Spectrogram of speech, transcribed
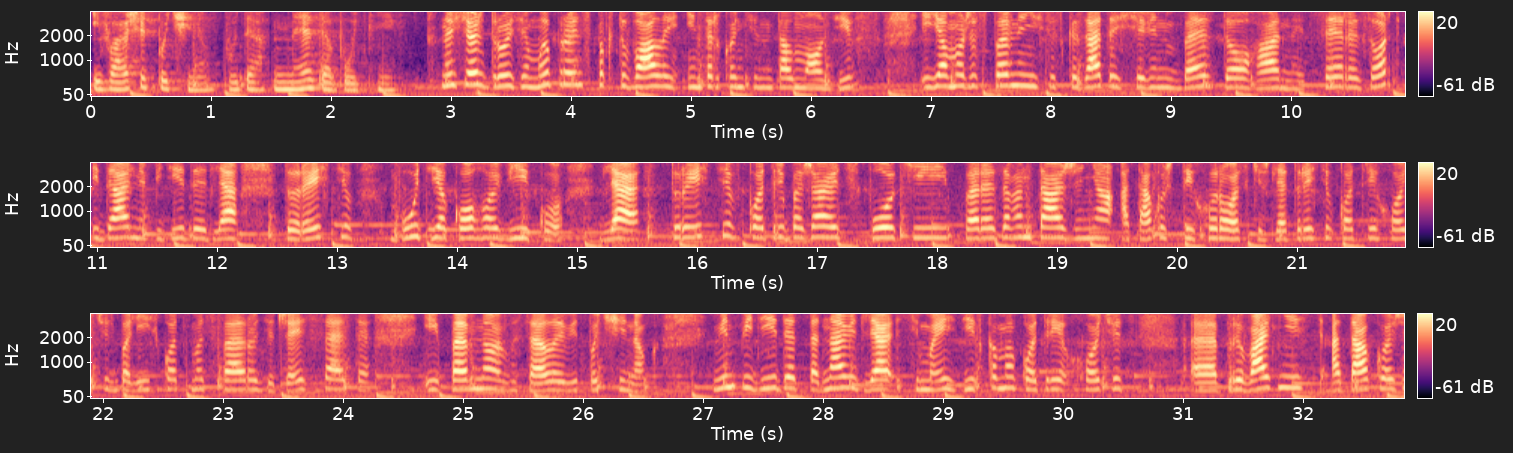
І ваш відпочинок буде незабутній. Ну що ж, друзі, ми проінспектували Intercontinental Maldives, і я можу з певненістю сказати, що він бездоганний. Цей резорт ідеально підійде для туристів будь-якого віку, для туристів, котрі бажають спокій, перезавантаження, а також тиху розкіш для туристів, котрі хочуть балійську атмосферу, діджей-сети і певно веселий відпочинок. Він підійде та навіть для сімей з дітками, котрі хочуть приватність, а також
